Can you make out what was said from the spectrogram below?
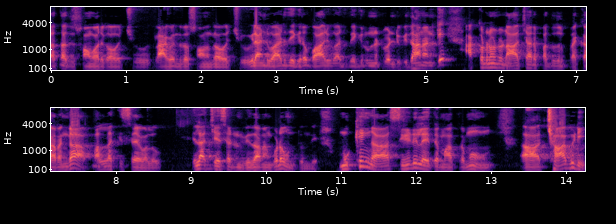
దత్తాత్రేయ స్వామివారు కావచ్చు రాఘవేంద్ర స్వామి కావచ్చు ఇలాంటి వారి దగ్గర వారి వారి దగ్గర ఉన్నటువంటి విధానానికి అక్కడ ఉన్నటువంటి ఆచార పద్ధతుల ప్రకారంగా పల్లకి సేవలు ఇలా చేసేటువంటి విధానం కూడా ఉంటుంది. ముఖ్యంగా సిరిడిలో అయితే మాత్రము ఆ చాబిడి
